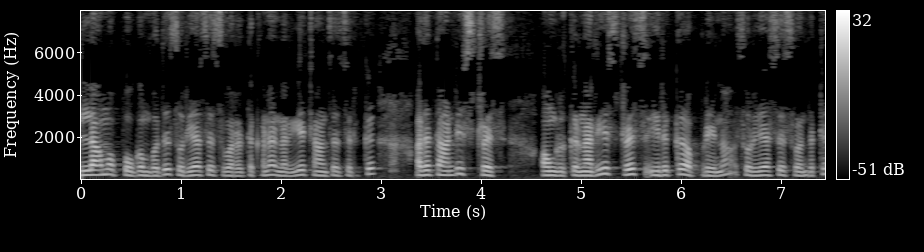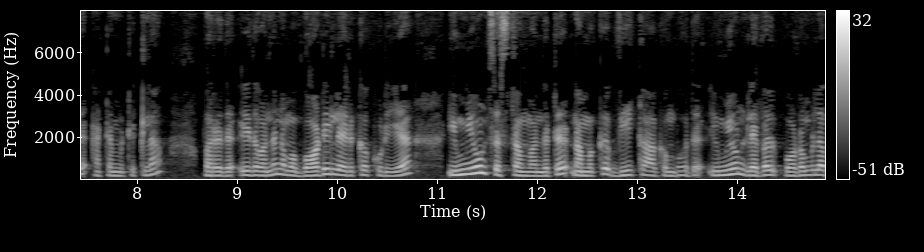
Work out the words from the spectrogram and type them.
இல்லாமல் போகும்போது சொரியாசிஸ் வர்றதுக்கான நிறைய சான்சஸ் இருக்குது அதை தாண்டி ஸ்ட்ரெஸ் அவங்களுக்கு நிறைய ஸ்ட்ரெஸ் இருக்குது அப்படின்னா சொரியாசிஸ் வந்துட்டு ஆட்டோமேட்டிக்கலாக வருது. இது வந்து நம்ம பாடியில் இருக்கக்கூடிய இம்யூன் சிஸ்டம் வந்துட்டு நமக்கு வீக் ஆகும்போது இம்யூன் லெவல் உடம்புல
